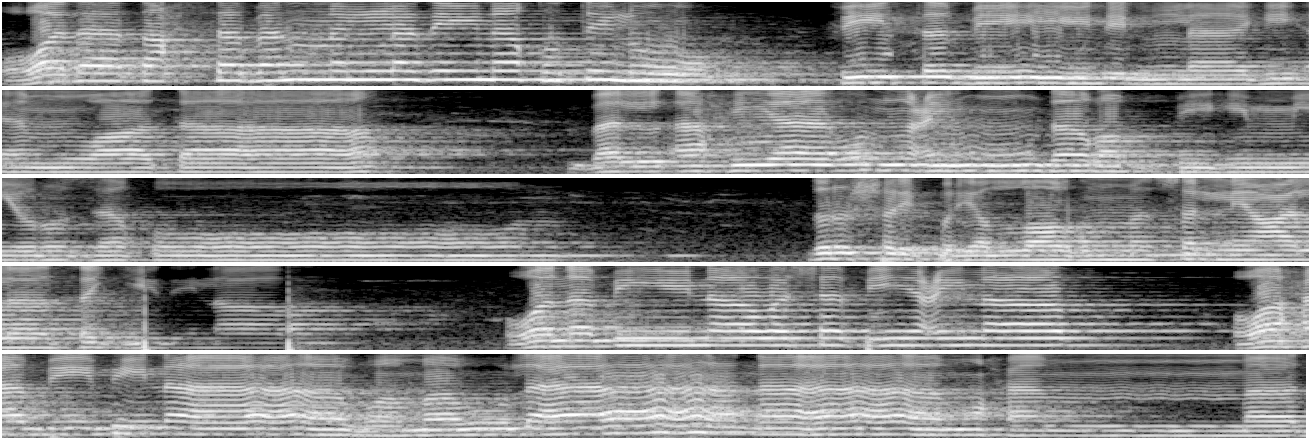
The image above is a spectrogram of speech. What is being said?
ولا تحسبن الذين قتلوا في سبيل الله أمواتا بل أحياء عند ربهم يرزقون. در الشريف اللهم صل على سيدنا ونبينا وشفيعنا وحبيبنا ومولانا محمد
